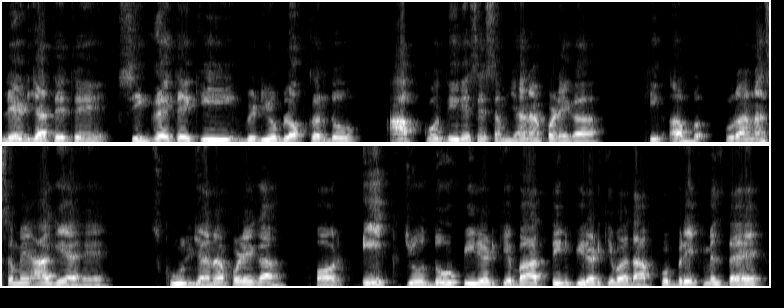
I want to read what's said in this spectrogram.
लेट जाते थे, सीख गए थे कि वीडियो ब्लॉक कर दो। आपको धीरे से समझाना पड़ेगा कि अब पुराना समय आ गया है, स्कूल जाना पड़ेगा और एक जो दो पीरियड के बाद, तीन पीरियड के बाद आपको ब्रेक मिलता है,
